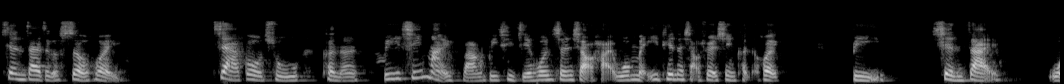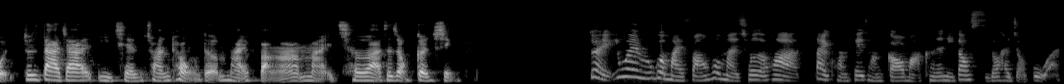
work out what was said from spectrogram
现在这个社会架构出，可能比起买房，比起结婚生小孩，我每一天的小确幸可能会比现在。我就是大家以前传统的买房啊、买车啊这种更幸福。对，因为如果买房或买车的话，贷款非常高嘛，可能你到死都还缴不完。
